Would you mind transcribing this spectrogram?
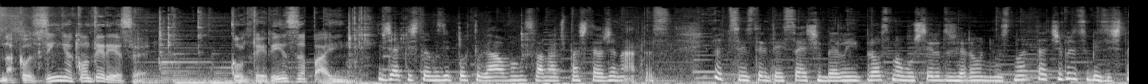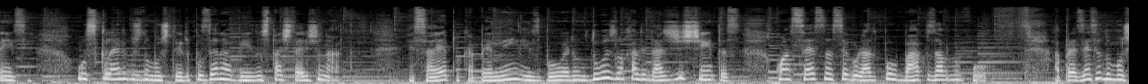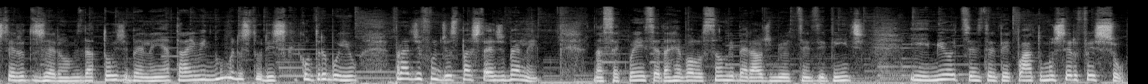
Na Cozinha com Teresa. Com Teresa Paim. Já que estamos em Portugal, vamos falar de pastel de natas. Em 1837, em Belém, próximo ao Mosteiro dos Jerônimos, numa tentativa de subsistência, os clérigos do mosteiro puseram à venda os pastéis de nata. Nessa época, Belém e Lisboa eram duas localidades distintas, com acesso assegurado por barcos a vapor. A presença do Mosteiro dos Jerônimos da Torre de Belém atraiu inúmeros turistas que contribuíram para difundir os pastéis de Belém. Na sequência da Revolução Liberal de 1820 e em 1834, o mosteiro fechou.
